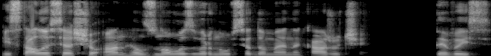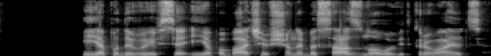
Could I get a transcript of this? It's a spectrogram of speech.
І сталося, що ангел знову звернувся до мене, кажучи Дивись. І я подивився, і я побачив, що небеса знову відкриваються.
